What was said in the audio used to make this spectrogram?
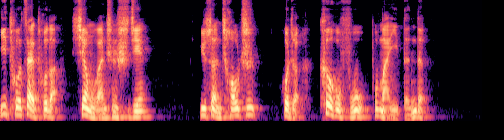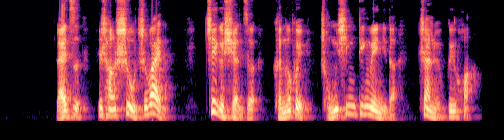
一拖再拖的项目完成时间、预算超支或者客户服务不满意等等，来自日常事务之外的这个选择可能会重新定位你的战略规划，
